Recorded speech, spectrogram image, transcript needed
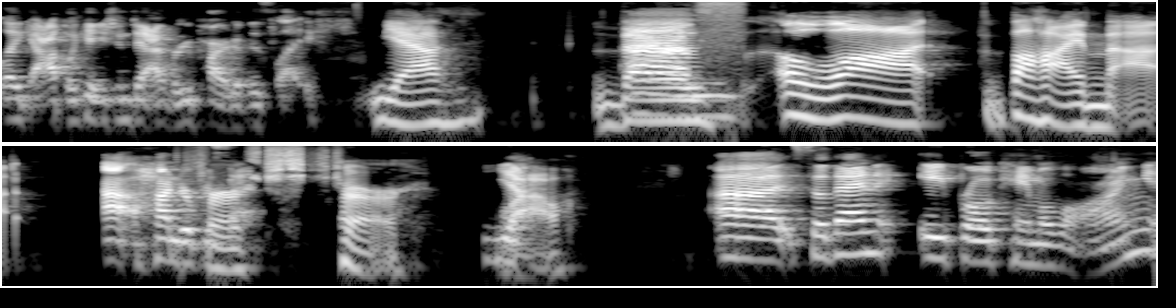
like application to every part of his life. Yeah. There's um a lot behind that 100%. for sure. Yeah. Wow. Uh, so then April came along,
